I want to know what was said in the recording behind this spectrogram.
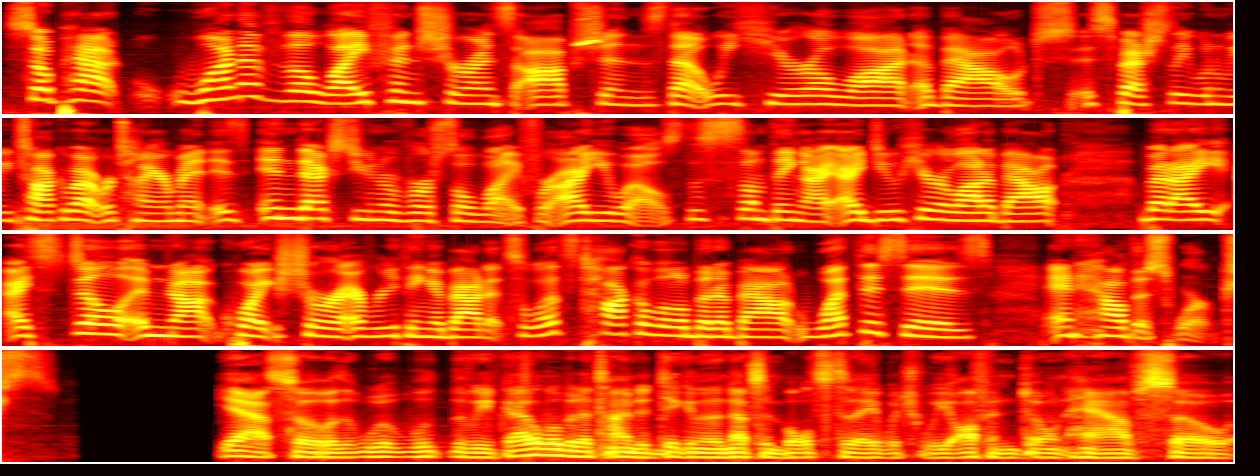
So, Pat, one of the life insurance options that we hear a lot about, especially when we talk about retirement, is indexed universal life or IULs. This is something I, I, do hear a lot about, but I, I still am not quite sure everything about it. So, let's talk a little bit about what this is and how this works. Yeah, so we've got a little bit of time to dig into the nuts and bolts today, which we often don't have. So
